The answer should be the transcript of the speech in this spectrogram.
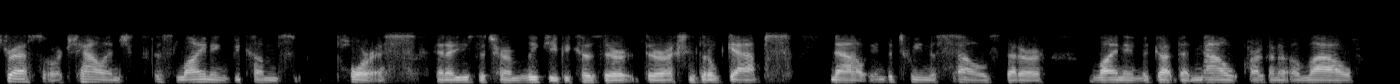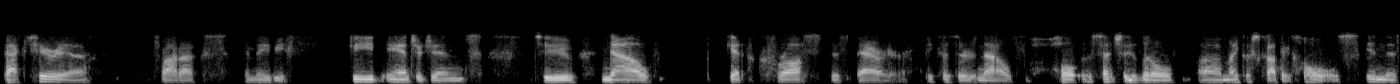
stress or a challenge, this lining becomes porous. And I use the term leaky because there there are actually little gaps now in between the cells that are lining the gut that now are going to allow bacteria products and maybe feed antigens to now get across this barrier because there's now whole, essentially little uh, microscopic holes in this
